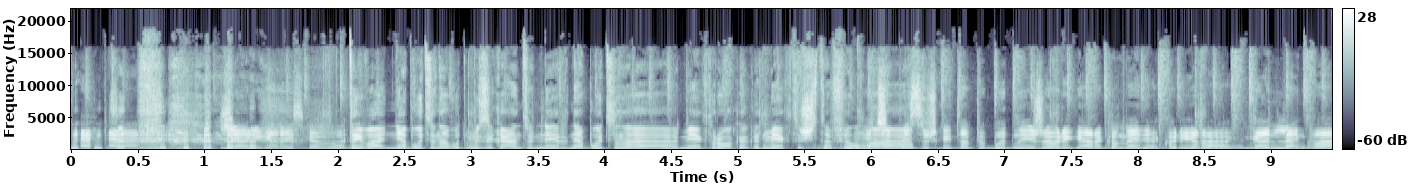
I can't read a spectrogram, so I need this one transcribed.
Žiauriai gerai skamba. Tai va, nebūtina būti muzikantu ir nebūtina mėgti roką, kad mėgti šitą filmą. Tai čia visiškai tu apibūdinai žiauriai gerą komediją, kuri yra gan lengva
